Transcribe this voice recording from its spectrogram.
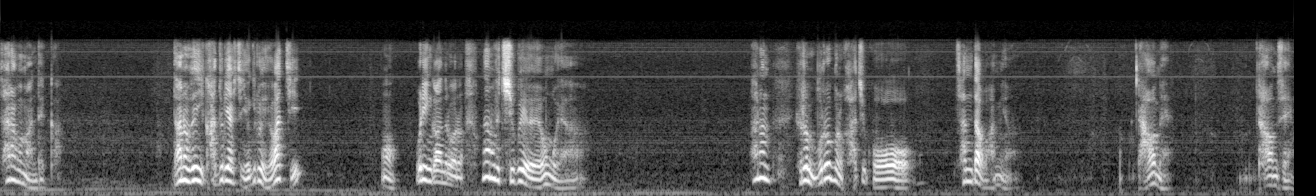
살아보면 안 될까? 나는 왜 이 가두리 양식장 여기로 왜 왔지? 어 우리 인간으로 말하면 나는 왜 지구에 왜 온 거야? 하는 그런 물음을 가지고 산다고 하면 다음에 다음 생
